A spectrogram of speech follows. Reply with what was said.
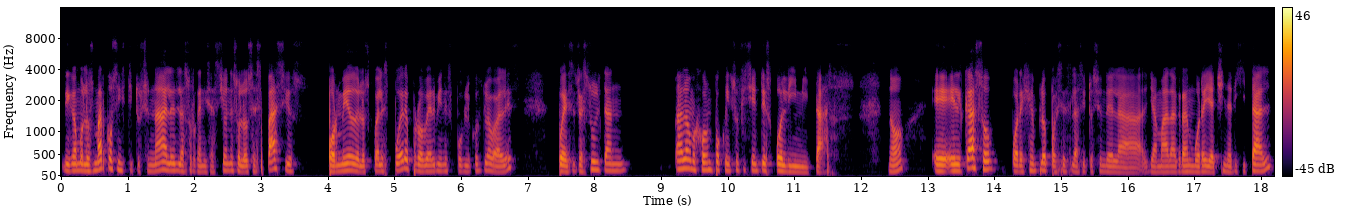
digamos, los marcos institucionales, las organizaciones o los espacios por medio de los cuales puede proveer bienes públicos globales, pues resultan a lo mejor un poco insuficientes o limitados. ¿No? Eh, el caso, por ejemplo, pues es la situación de la llamada Gran Muralla China Digital,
